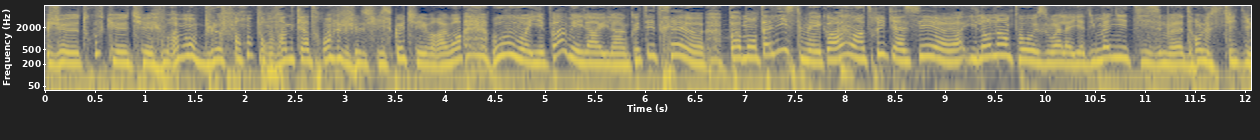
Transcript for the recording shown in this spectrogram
Je trouve que tu es vraiment bluffant pour 24 ans. Je suis scotché vraiment. Vous vous voyez pas, mais il a, il a un côté très euh, pas mentaliste, mais quand même un truc assez. euh, il en impose. Voilà, il y a du magnétisme dans le studio.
